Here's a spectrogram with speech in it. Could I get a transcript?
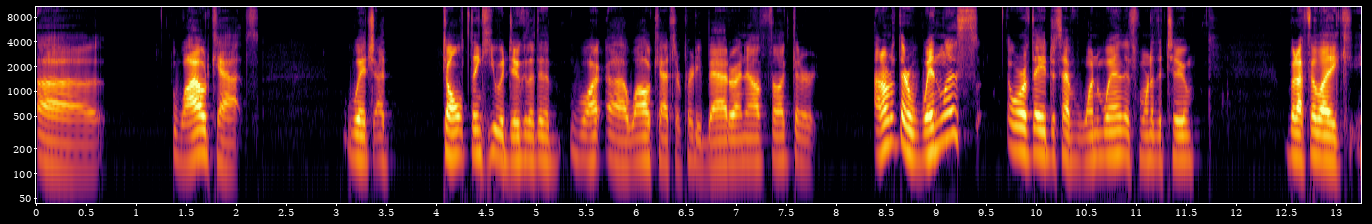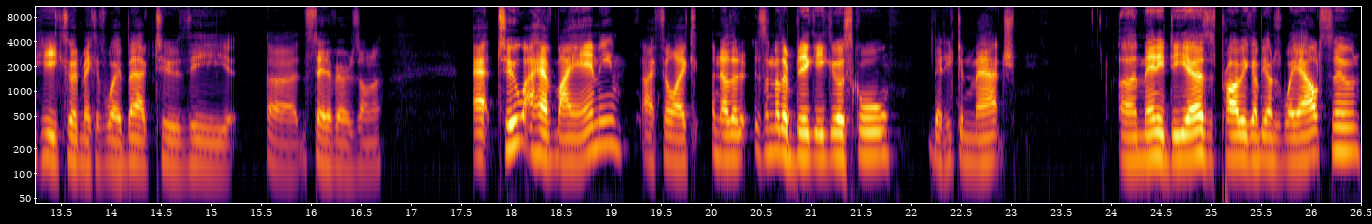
uh, Wildcats, which I don't think he would do because I think the uh, Wildcats are pretty bad right now. I feel like they're, I don't know if they're winless or if they just have one win. It's one of the two. But I feel like he could make his way back to the, uh, state of Arizona. At two, I have Miami. I feel like another it's another big ego school that he can match. Uh, Manny Diaz is probably going to be on his way out soon,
